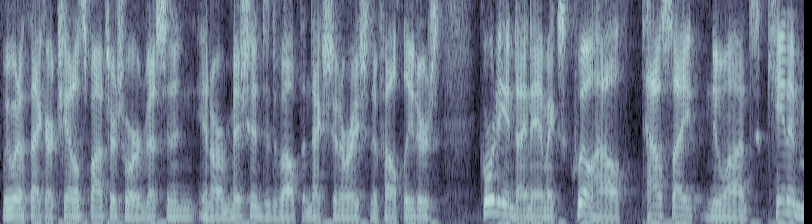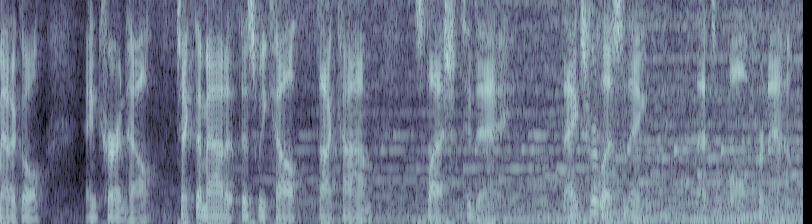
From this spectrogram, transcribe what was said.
We want to thank our channel sponsors who are investing in our mission to develop the next generation of health leaders Gordian Dynamics, Quill Health, Tausight Nuance, Canon Medical, and Current Health. Check them out at thisweekhealth.com slash today. Thanks for listening. That's all for now.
